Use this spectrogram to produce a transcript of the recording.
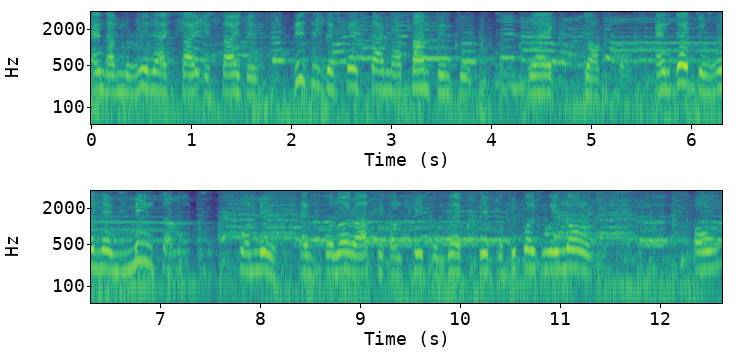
and I'm really excited. This is the first time I bump into black doctors. And that really means a lot for me and for a lot of African people, black people, because we know only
